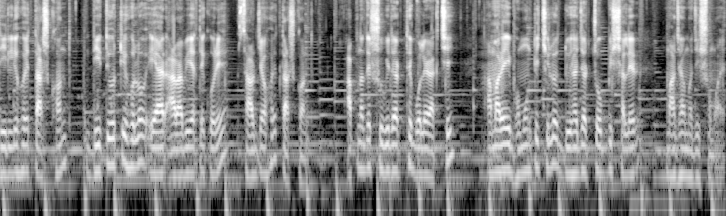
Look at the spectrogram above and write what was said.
দিল্লি হয়ে তাসখন্দ, দ্বিতীয়টি হলো এয়ার আরাবিয়াতে করে শারজা হয়ে তাসখন্দ। আপনাদের সুবিধার্থে বলে রাখছি, আমার এই ভ্রমণটি ছিল দুই হাজার চব্বিশ সালের মাঝামাঝি সময়।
